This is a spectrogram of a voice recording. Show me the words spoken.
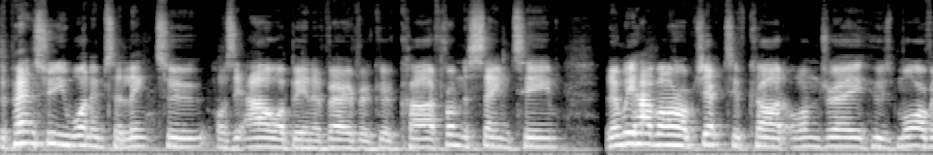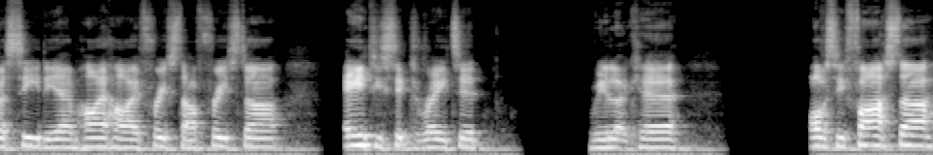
Depends who you want him to link to. Obviously, Aouar being a very, very good card from the same team. And then we have our objective card, Andre, who's more of a CDM, high, high, three star, three star, 86 rated. We look here. Obviously, faster,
